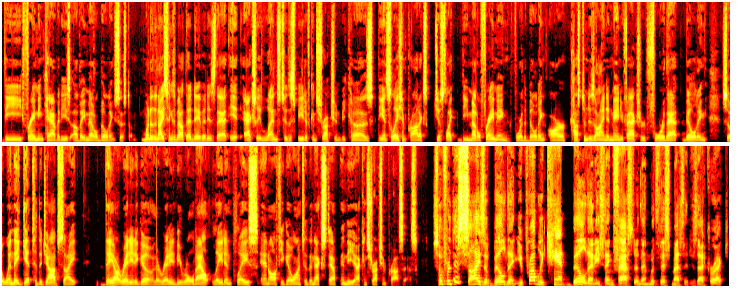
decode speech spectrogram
the framing cavities of a metal building system. One of the nice things about that, David, is that it actually lends to the speed of construction because the insulation products, just like the metal framing for the building, are custom designed and manufactured for that building. So when they get to the job site, they are ready to go. They're ready to be rolled out, laid in place, and off you go on to the next step in the uh, construction process. So, for this size of building, you probably can't build anything faster than with this method. Is that correct?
